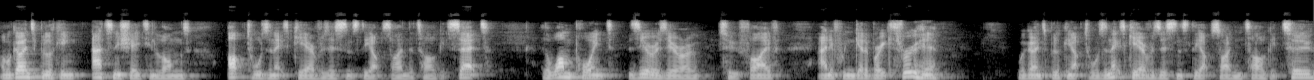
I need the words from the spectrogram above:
And we're going to be looking at initiating longs up towards the next key area of resistance, the upside in the target set, the 1.0025. And if we can get a breakthrough here, we're going to be looking up towards the next key of resistance, the upside in target 2,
